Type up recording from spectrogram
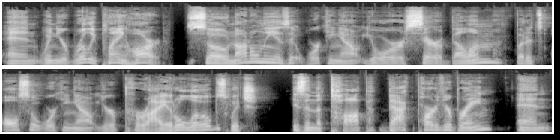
and when you're really playing hard. So not only is it working out your cerebellum, but it's also working out your parietal lobes, which is in the top back part of your brain. And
